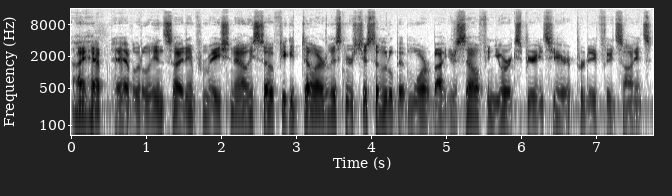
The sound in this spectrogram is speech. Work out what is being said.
I I happen to have a little inside information, Allie. So if you could tell our listeners just a little bit more about yourself and your experience here at Purdue Food Science.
